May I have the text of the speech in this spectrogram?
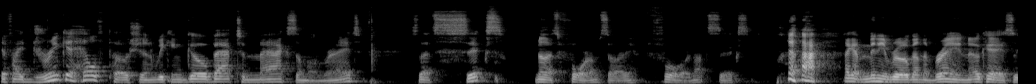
If I drink a health potion, we can go back to maximum, right? So that's six. No, that's four. I'm sorry. Four, not six. I got mini rogue on the brain. Okay, so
